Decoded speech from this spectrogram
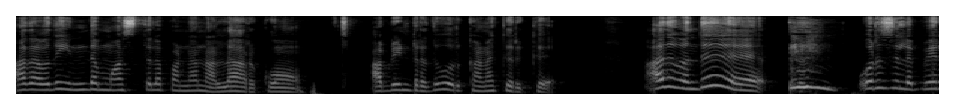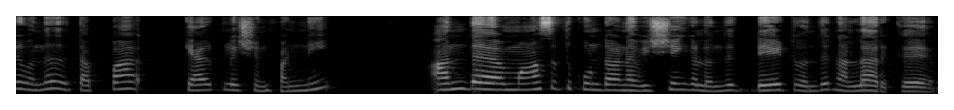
அதாவது இந்த மாதத்தில் பண்ணால் நல்லாயிருக்கும் அப்படின்றது ஒரு கணக்கு இருக்குது அது வந்து ஒரு சில பேர் வந்து அது தப்பாக கேல்குலேஷன் பண்ணி அந்த மாதத்துக்கு உண்டான விஷயங்கள் வந்து டேட் வந்து நல்லா இருக்குது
